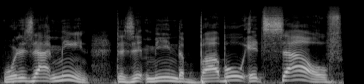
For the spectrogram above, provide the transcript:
What does that mean? Does it mean the bubble itself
